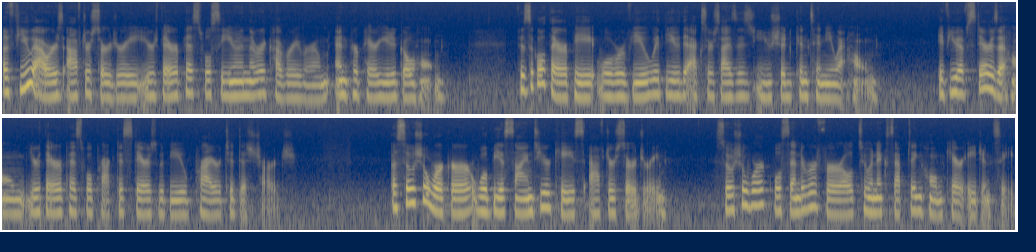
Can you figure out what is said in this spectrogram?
A few hours after surgery, your therapist will see you in the recovery room and prepare you to go home. Physical therapy will review with you the exercises you should continue at home. If you have stairs at home, your therapist will practice stairs with you prior to discharge. A social worker will be assigned to your case after surgery. Social work will send a referral to an accepting home care agency.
